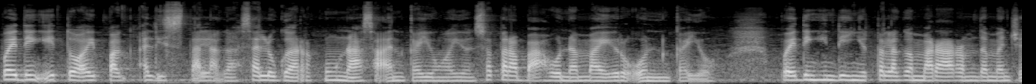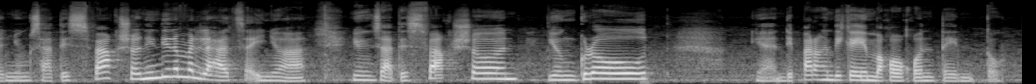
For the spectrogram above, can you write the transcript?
pwedeng ito ay pag-alis talaga sa lugar kung nasaan kayo ngayon, sa trabaho na mayroon kayo. Pwedeng hindi nyo talaga mararamdaman dyan yung satisfaction. Hindi naman lahat sa inyo ha. Yung satisfaction, yung growth, yan, di, parang di kayo makokontento.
